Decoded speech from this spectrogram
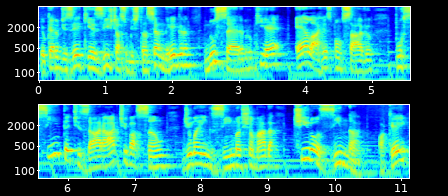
eu quero dizer que existe a substância negra no cérebro que é ela responsável por sintetizar a ativação de uma enzima chamada tirosina, ok?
